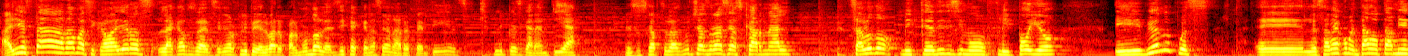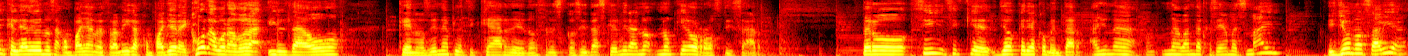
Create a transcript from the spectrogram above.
Ahí está, damas y caballeros, la cápsula del señor Flippy del barrio para el mundo. Les dije que no se van a arrepentir. Flippy es garantía en sus cápsulas. Muchas gracias, carnal. Saludo, mi queridísimo Flipollo. Y bueno, pues eh, les había comentado también que el día de hoy nos acompaña nuestra amiga, compañera y colaboradora Hilda O, que nos viene a platicar de dos, tres cositas que, mira, no, no quiero rostizar. Pero sí, sí que yo quería comentar. Hay una, una banda que se llama Smile. Y yo no sabía.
